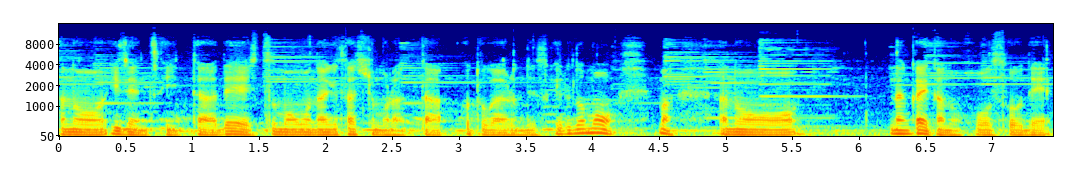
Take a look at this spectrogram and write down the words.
あの以前ツイッターで質問を投げさせてもらったことがあるんですけれども、まあ、あの何回かの放送で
